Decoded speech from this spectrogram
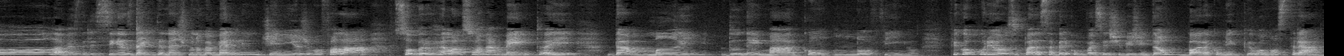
Olá, minhas delicinhas da internet, meu nome é Marilyn Jenny e hoje eu vou falar sobre o relacionamento aí da mãe do Neymar com um novinho. Ficou curioso para saber como vai ser este vídeo? Então bora comigo que eu vou mostrar.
